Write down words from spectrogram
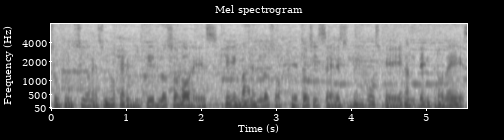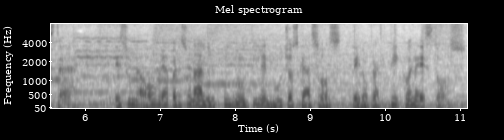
Su función es no permitir los olores que emanan los objetos y seres vivos que eran dentro de esta. Es una obra personal, inútil en muchos casos, pero practico en estos.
